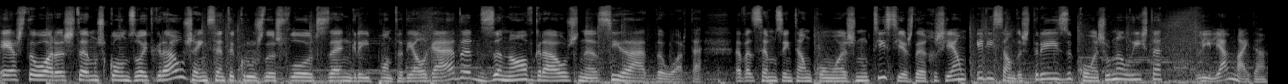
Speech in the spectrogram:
Esta hora estamos com 18 graus em Santa Cruz das Flores, Angra e Ponta Delgada, 19 graus na cidade da Horta. Avançamos então com as notícias da região, edição das 13, com a jornalista Lília Almeida.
